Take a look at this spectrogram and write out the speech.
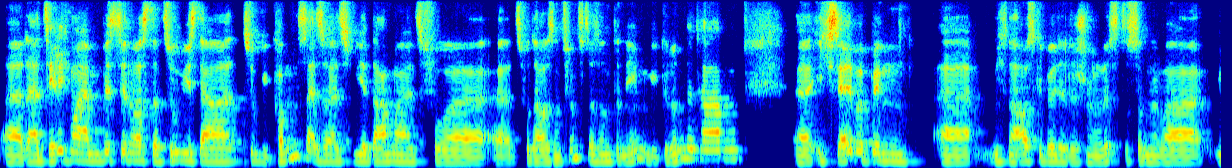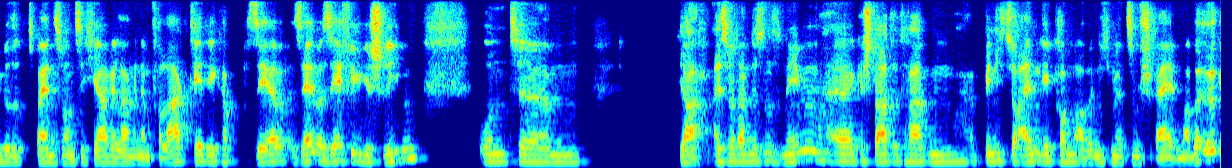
Äh, da erzähle ich mal ein bisschen was dazu, wie es dazu gekommen ist. Also als wir damals vor 2005 äh, das Unternehmen gegründet haben, äh, ich selber bin nicht nur ausgebildeter Journalist, sondern war über 22 Jahre lang in einem Verlag tätig, habe sehr, selber sehr viel geschrieben und ähm, ja, als wir dann das Unternehmen äh, gestartet haben, bin ich zu allem gekommen, aber nicht mehr zum Schreiben. Aber irg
